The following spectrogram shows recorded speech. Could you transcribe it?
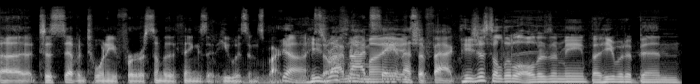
uh, to 720 for some of the things that he was inspired. Yeah, he's so I'm not saying age. that's a fact. He's just a little older than me, but he would have been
